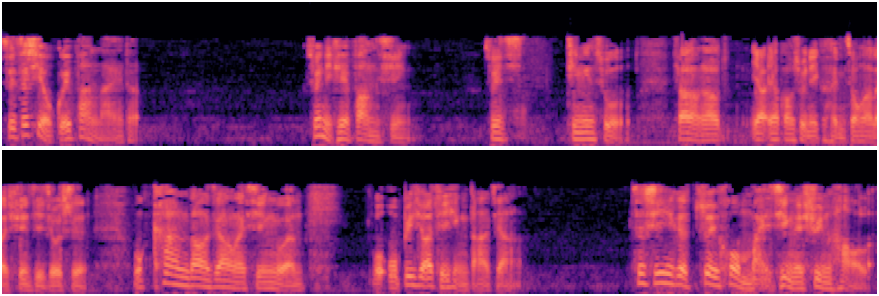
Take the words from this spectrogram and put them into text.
所以这是有规范来的，所以你可以放心。所以听清楚，校长要要要告诉你一个很重要的讯息，就是我看到这样的新闻，我我必须要提醒大家，这是一个最后买进的讯号了。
